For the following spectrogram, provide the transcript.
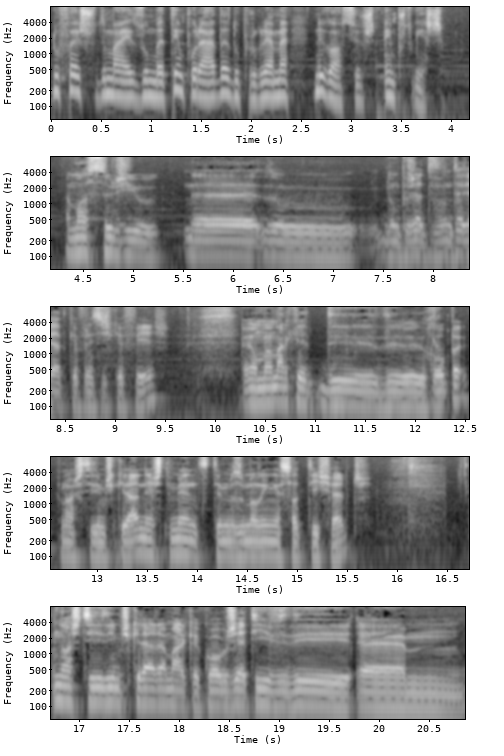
no fecho de mais uma temporada do programa Negócios em Português. A moça surgiu uh, do, de um projeto de voluntariado que a Francisca fez. É uma marca de, de roupa que nós decidimos criar. Neste momento temos uma linha só de t-shirts. Nós decidimos criar a marca com o objetivo de um, ehm,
